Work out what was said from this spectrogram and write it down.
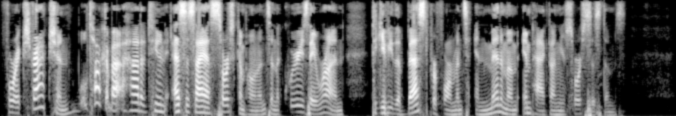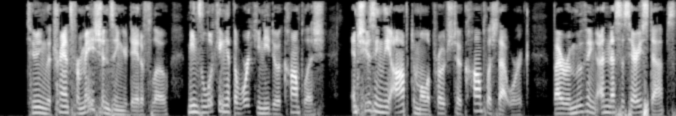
For extraction, we'll talk about how to tune SSIS source components and the queries they run to give you the best performance and minimum impact on your source systems. Tuning the transformations in your data flow means looking at the work you need to accomplish and choosing the optimal approach to accomplish that work by removing unnecessary steps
